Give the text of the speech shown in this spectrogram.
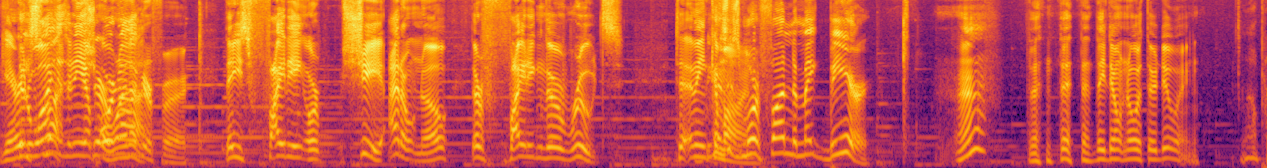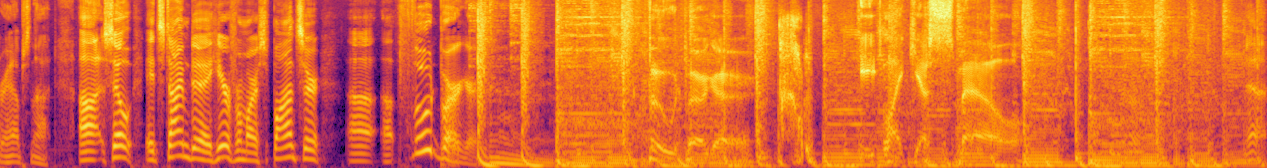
Gary Smut then why Smut. isn't he a Sure, pornographer? That he's fighting, or she, I don't know. They're fighting their roots. To, I mean, Because come on. it's more fun to make beer. Huh? they don't know what they're doing. Well, perhaps not. Uh, so it's time to hear from our sponsor, uh, uh, Food Burger. Food Burger. Eat like you smell. Yeah.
